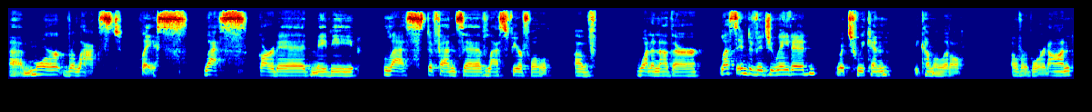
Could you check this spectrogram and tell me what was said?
a more relaxed place, less guarded, maybe less defensive, less fearful of one another, less individuated, which we can become a little overboard on.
